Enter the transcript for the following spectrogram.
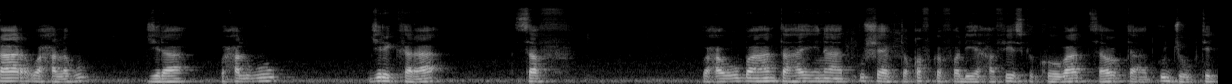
qaar waxaa lagu jiri karaa saf. Waxaad u baahan tahay inaad u sheegto qofka fadhiya xafiiska koowaad sababta aad u joogtid.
